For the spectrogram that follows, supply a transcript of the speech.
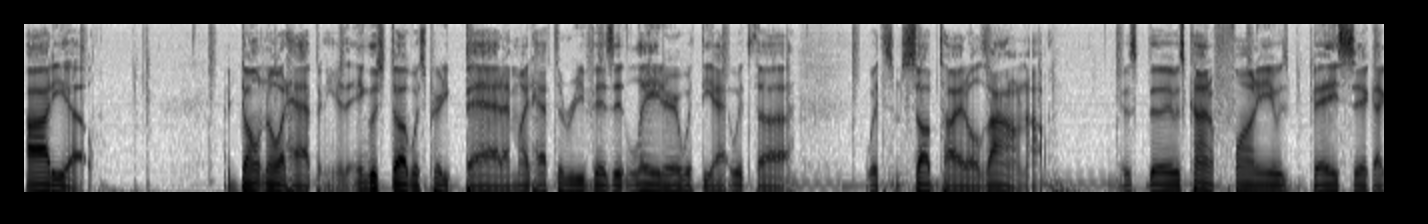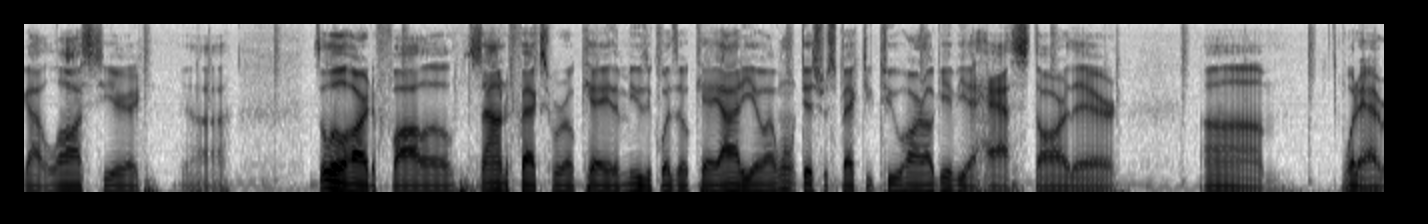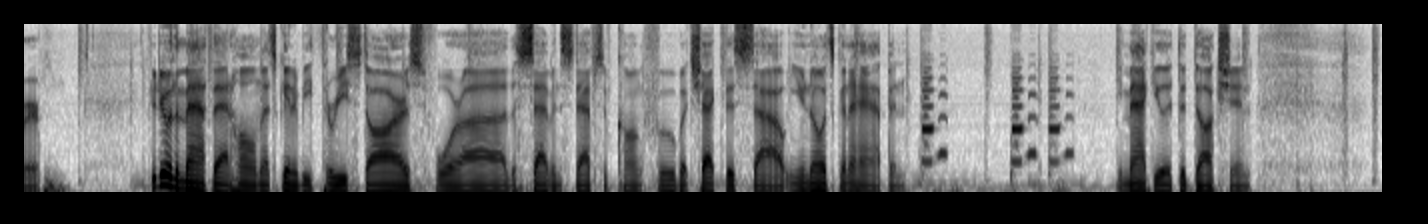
Audio. I don't know what happened here. The English dub was pretty bad. I might have to revisit later with the with uh with some subtitles. I don't know. It was it was kind of funny. It was basic. I got lost here. Uh, it's a little hard to follow. Sound effects were okay. The music was okay. Audio, I won't disrespect you too hard. I'll give you a half star there. Um, whatever. You're doing the math at home, that's going to be three stars for uh, the seven steps of Kung Fu. But check this out. You know it's going to happen. Immaculate deduction.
